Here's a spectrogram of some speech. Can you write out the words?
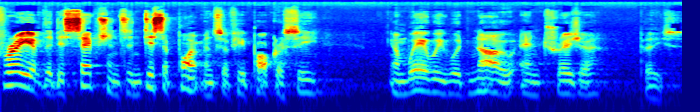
free of the deceptions and disappointments of hypocrisy, and where we would know and treasure peace.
